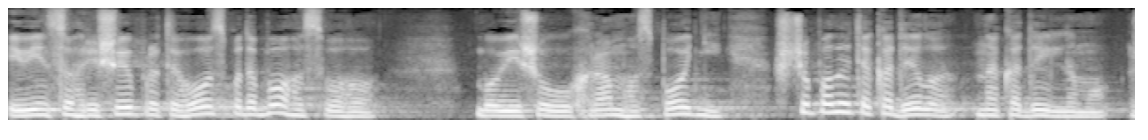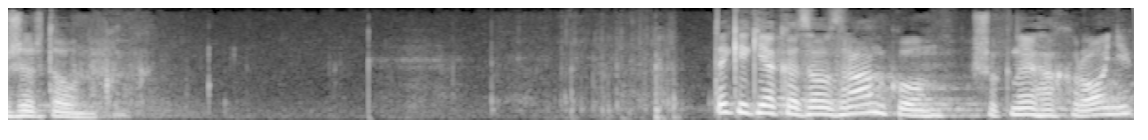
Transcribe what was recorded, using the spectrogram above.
і він согрішив проти Господа Бога свого бо війшов у храм Господній, що палити кадило на кадильному жертовнику. Так як я казав зранку, що книга Хронік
